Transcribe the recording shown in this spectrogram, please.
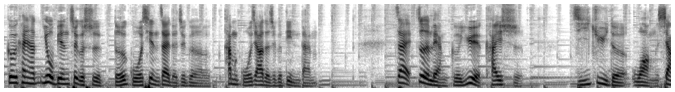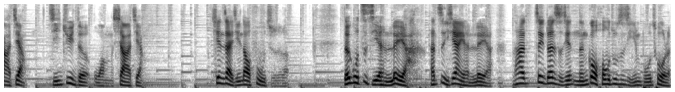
各位看一下右边这个是德国现在的这个他们国家的这个订单，在这两个月开始急剧的往下降，急剧的往下降，现在已经到负值了。德国自己也很累啊，他自己现在也很累啊。他这段时间能够 hold 住自己已经不错了，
